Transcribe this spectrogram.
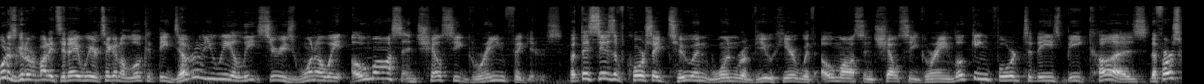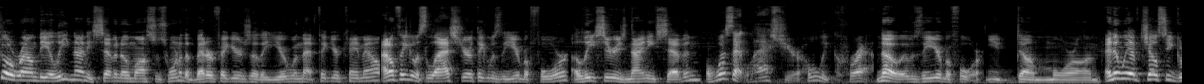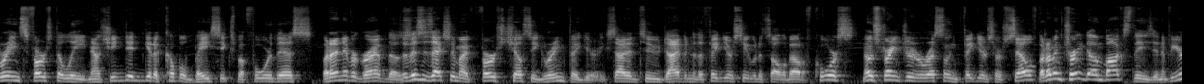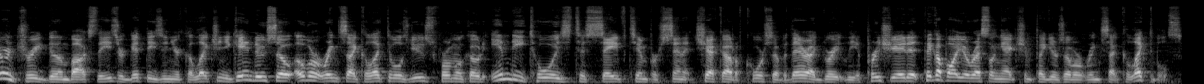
What is good, everybody? Today we are taking a look at the WWE Elite Series 108 Omos and Chelsea Green figures. But this is, of course, a two-in-one review here with Omos and Chelsea Green. Looking forward to these because the first go-around, the Elite 97 Omos was one of the better figures of the year when that figure came out. I don't think it was last year. I think it was the year before. Elite Series 97. Or was that last year? Holy crap. No, it was the year before. You dumb moron. And then we have Chelsea Green's first Elite. Now, she did get a couple basics before this, but I never grabbed those. So this is actually my first Chelsea Green figure. Excited excited to dive into the figure, see what it's all about, of course. No stranger to wrestling figures herself, but I'm intrigued to unbox these, and if you're intrigued to unbox these or get these in your collection, you can do so over at Ringside Collectibles. Use promo code MDTOYS to save 10% at checkout, of course, over there. I'd greatly appreciate it. Pick up all your wrestling action figures over at Ringside Collectibles.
